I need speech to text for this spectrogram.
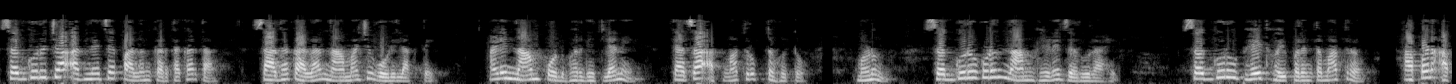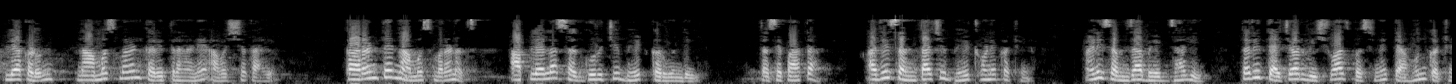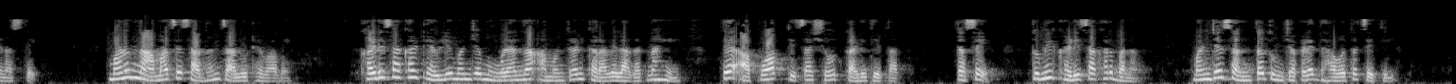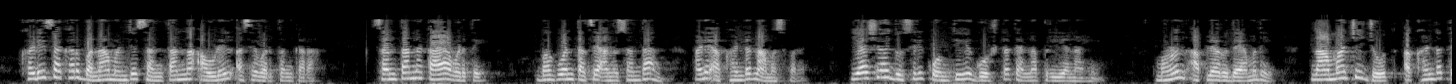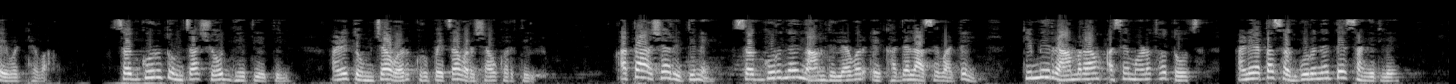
सद्गुरूच्या आज्ञेचे पालन करता करता साधकाला नामाची गोडी लागते आणि नाम पोटभर घेतल्याने त्याचा आत्मा तृप्त होतो. म्हणून सद्गुरूकडून नाम घेणे जरूर आहे. सद्गुरू भेट होईपर्यंत मात्र आपण आपल्याकडून नामस्मरण करीत राहणे आवश्यक आहे. कारण ते नामस्मरणच आपल्याला सद्गुरूची भेट करून देईल. तसे पाहता आधी संताची भेट होणे कठीण. आणि समजा भेट झाली तरी त्याच्यावर विश्वास बसणे त्याहून कठीण असते. म्हणून नामाचे साधन चालू ठेवावे. खडीसाखर ठेवली म्हणजे मुंगळ्यांना आमंत्रण करावे लागत नाही ते आपोआप तिचा शोध काढीत येतात. तसे तुम्ही खडीसाखर बना. म्हणजे संत तुमच्याकडे धावतच येतील. खडीसाखर बना म्हणजे संतांना आवडेल असे वर्तन करा. संतांना काय आवडते? भगवंताचे अनुसंधान आणि अखंड नामस्मरण. याशिवाय दुसरी कोणतीही गोष्ट त्यांना प्रिय नाही. म्हणून आपल्या हृदयामध्ये नामाची ज्योत अखंड तेवत ठेवा. सद्गुरू तुमचा शोध घेत येतील आणि तुमच्यावर कृपेचा वर्षाव करतील. आता अशा रीतीने सद्गुरूने नाम दिल्यावर एखाद्याला असे वाटेल की मी राम राम असे म्हणत होतोच आणि आता सद्गुरूने तेच सांगितले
